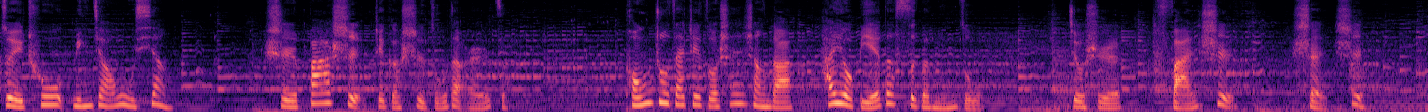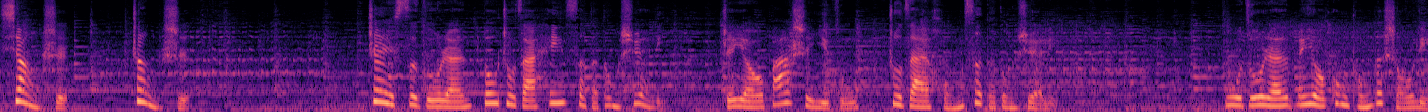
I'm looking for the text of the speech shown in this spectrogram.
最初名叫兀象，是巴氏这个氏族的儿子。同住在这座山上的还有别的四个民族，就是樊氏、沈氏。相氏、正氏，这四族人都住在黑色的洞穴里，只有八氏一族住在红色的洞穴里。五族人没有共同的首领，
